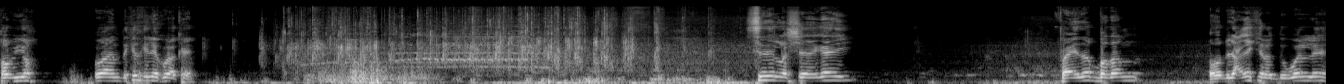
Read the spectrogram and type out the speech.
hobyo oo aan deked keliya ku ekayn. Sidii la sheegay faa'iido badan oo dhinacyo kala duwan leh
